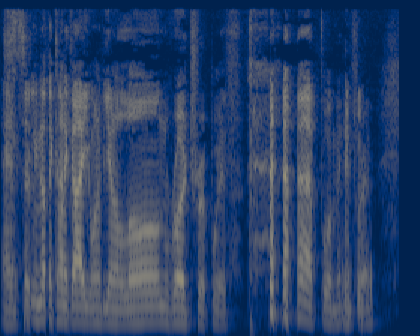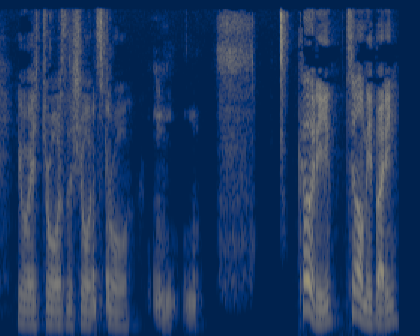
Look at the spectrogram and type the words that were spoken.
and certainly not the kind of guy you want to be on a long road trip with. Poor mainframe. He always draws the short straw. Cody, tell me, buddy,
